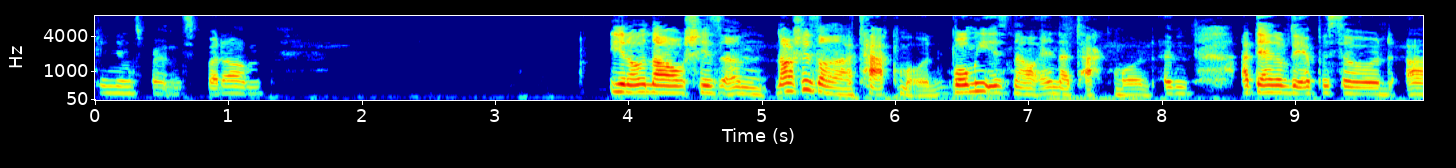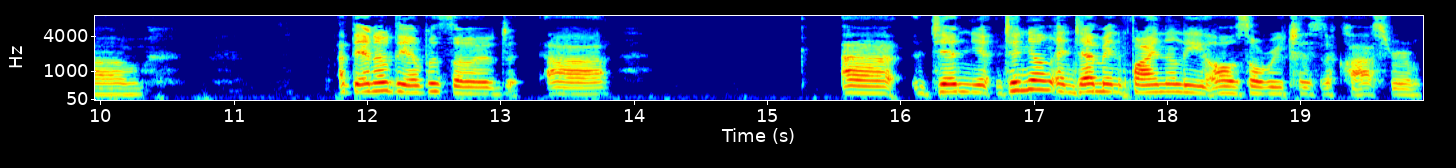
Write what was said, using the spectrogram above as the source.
Jin Young's friends, but um, you know now she's on now she's on attack mode. Bomi is now in attack mode, and at the end of the episode, um, at the end of the episode, uh. Uh, Jin, Jin Young and Jaemin finally also reaches the classroom,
